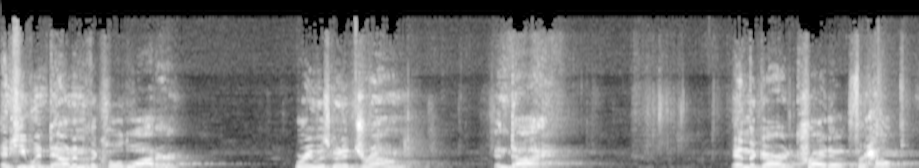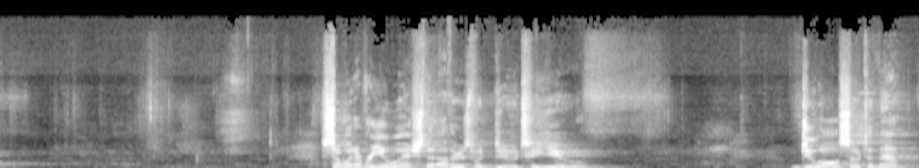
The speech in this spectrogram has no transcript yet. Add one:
And he went down into the cold water where he was going to drown and die. And the guard cried out for help. So, whatever you wish that others would do to you, do also to them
